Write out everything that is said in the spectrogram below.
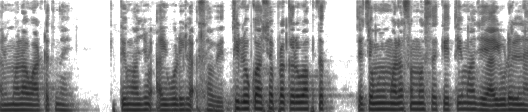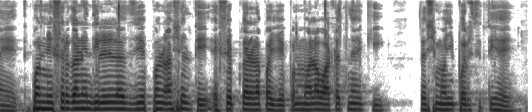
आणि मला वाटत नाही ते माझे आई वडील असावेत. ती लोक अशा प्रकारे वागतात. त्याच्यामुळे मला समजतं की ते माझे आई वडील नाही आहेत पण निसर्गाने दिलेलं जे पण असेल ते ॲक्सेप्ट करायला पाहिजे. पण मला वाटत नाही की तशी माझी परिस्थिती आहे.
